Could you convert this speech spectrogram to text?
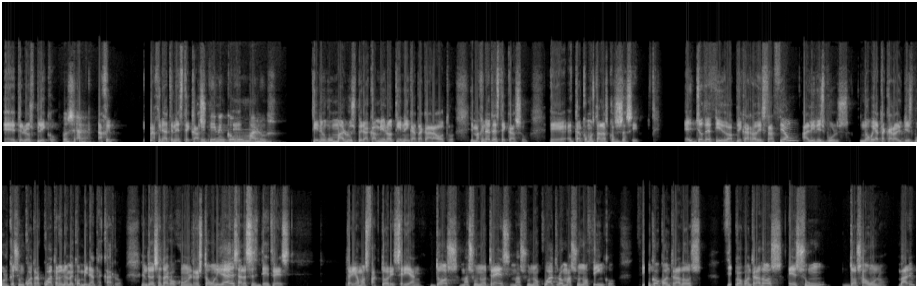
Eh, te lo explico. O sea, imagínate en este caso. Que tienen como eh, un malus. Tienen un malus, pero a cambio no tienen que atacar a otro. Imagínate este caso. Eh, tal como están las cosas así. yo decido aplicar la distracción al Iris Bulls. No voy a atacar al Iris Bull, que es un 4-4 y no me conviene atacarlo. Entonces ataco con el resto de unidades a las 63. Tendríamos factores, serían 2 más 1, 3, más 1, 4, más 1, 5. 5 contra 2. 5 contra 2 es un 2 a 1, ¿vale?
